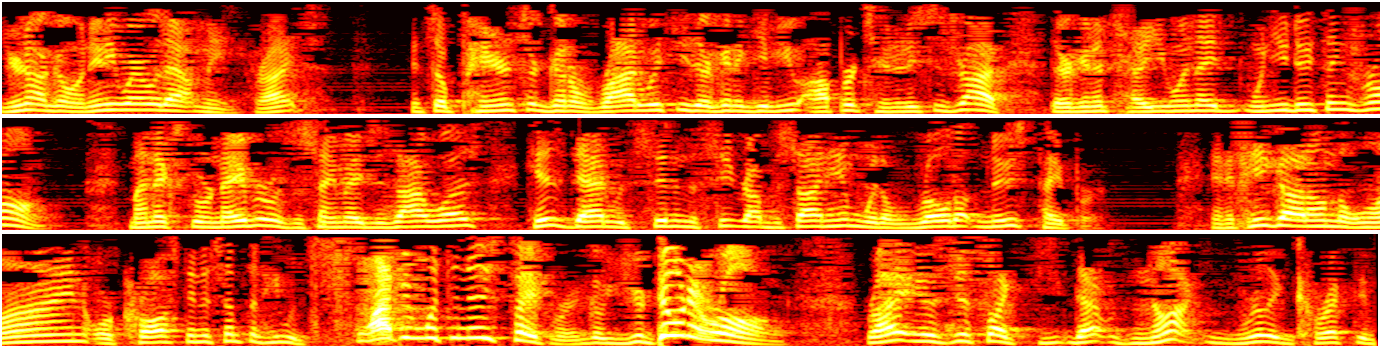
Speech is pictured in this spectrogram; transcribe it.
You're not going anywhere without me, right? And so parents are going to ride with you. They're going to give you opportunities to drive. They're going to tell you when they when you do things wrong. My next door neighbor was the same age as I was. His dad would sit in the seat right beside him with a rolled up newspaper. And if he got on the line or crossed into something, he would slap him with the newspaper and go, "You're doing it wrong." Right? And It was just like that was not really corrective.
